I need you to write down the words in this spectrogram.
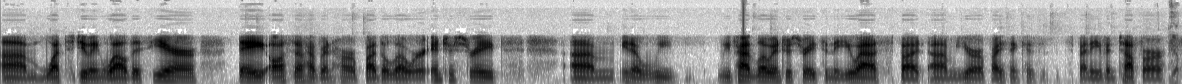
um, what's doing well this year. They also have been hurt by the lower interest rates. Um, you know, we we've had low interest rates in the U.S., but um, Europe, I think, has it's been even tougher. Yep.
